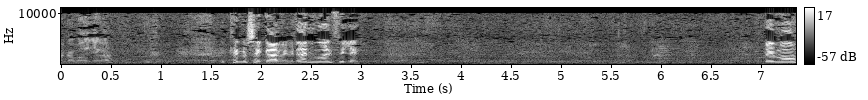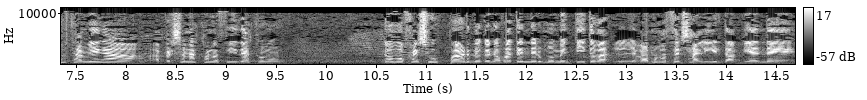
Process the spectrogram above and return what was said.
Acabo de llegar. Es que no se cabe, ¿verdad? Ni un alfiler. Vemos también a, a personas conocidas como, como Jesús Pardo, que nos va a atender un momentito. va- le vamos a hacer salir también de,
